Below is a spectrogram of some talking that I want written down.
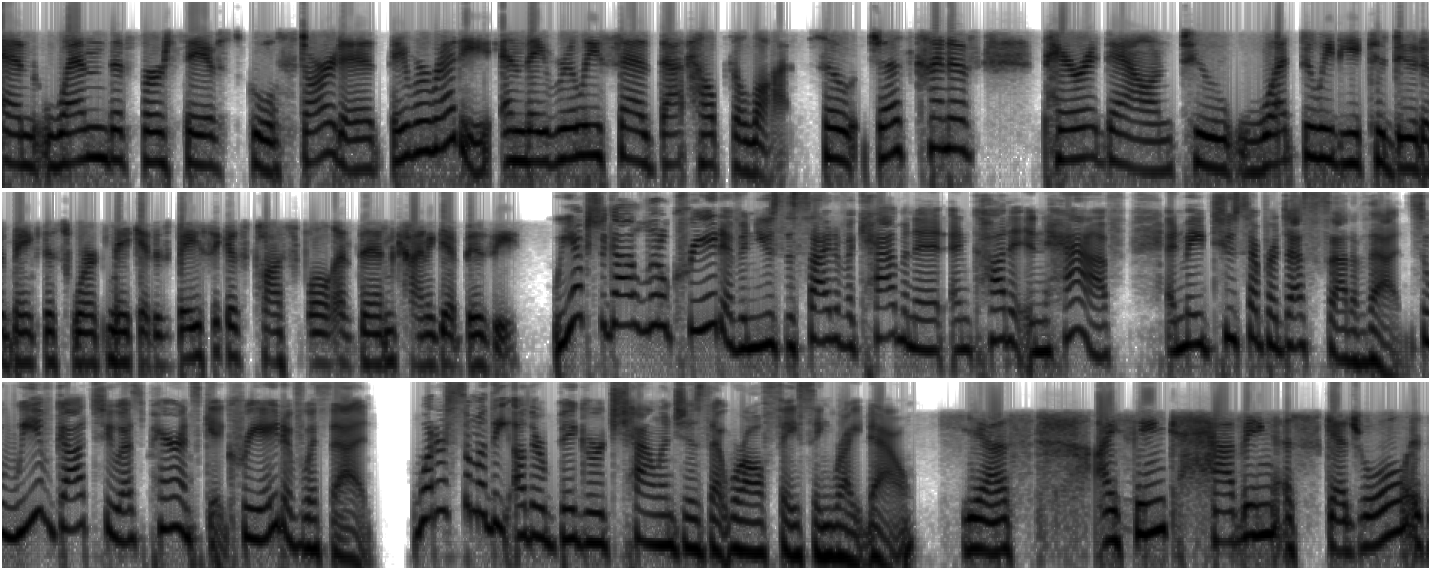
And when the first day of school started, they were ready. And they really said that helped a lot. So just kind of pare it down to what do we need to do to make this work, make it as basic as possible, and then kind of get busy. We actually got a little creative and used the side of a cabinet and cut it in half and made two separate desks out of that. So we've got to, as parents, get creative with that. What are some of the other bigger challenges that we're all facing right now? Yes. I think having a schedule is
